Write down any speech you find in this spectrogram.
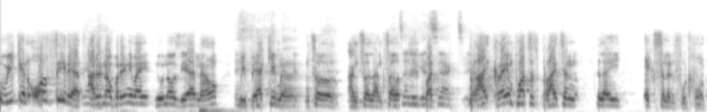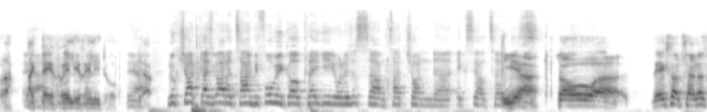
we can all see that. I don't know, but anyway, Nuno's here now. We back him until until until. Until he gets but sacked, yeah. Bri- Graham Potter's Brighton play excellent football, bruh. Like they really, really do. Yeah. Yeah. Look, shot guys, we're out of time. Before we go, Craigie, do you want to just um, touch on the XL terms? Yeah. So uh, the XL channels,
